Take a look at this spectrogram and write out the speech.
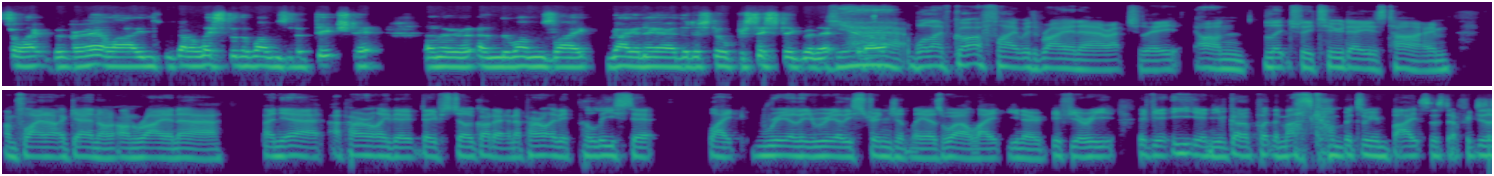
So like for airlines, we've got a list of the ones that have ditched it and the and the ones like Ryanair that are still persisting with it. Yeah. You know? Well, I've got a flight with Ryanair actually on literally two days' time. I'm flying out again on, on Ryanair. And yeah, apparently they, they've still got it. And apparently they police it like really, really stringently as well. Like, you know, if you're eat, if you're eating, you've got to put the mask on between bites and stuff, which is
